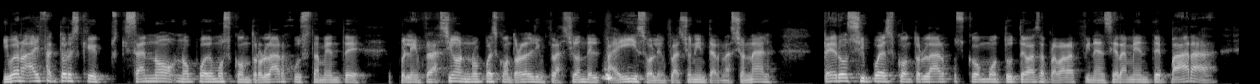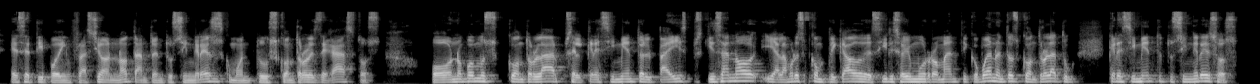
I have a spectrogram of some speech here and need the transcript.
Y bueno, hay factores que pues, quizá no, no podemos controlar justamente, pues la inflación, no puedes controlar la inflación del país o la inflación internacional pero sí puedes controlar pues cómo tú te vas a preparar financieramente para ese tipo de inflación, ¿no? Tanto en tus ingresos como en tus controles de gastos. O no podemos controlar pues, el crecimiento del país, pues quizá no, y a lo mejor es complicado decir soy muy romántico. Bueno, entonces controla tu crecimiento, tus ingresos.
